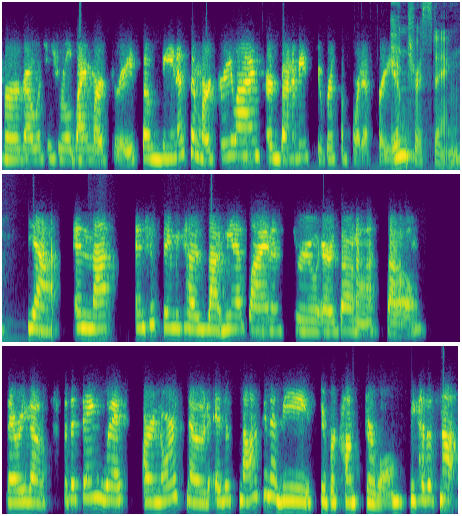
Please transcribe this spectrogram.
Virgo, which is ruled by Mercury. So Venus and Mercury lines are going to be super supportive for you. Interesting. Yeah, and that's interesting because that Venus line is through Arizona. So there we go. But the thing with our North Node is it's not going to be super comfortable because it's not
